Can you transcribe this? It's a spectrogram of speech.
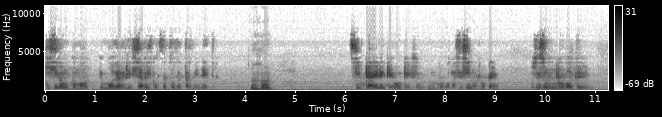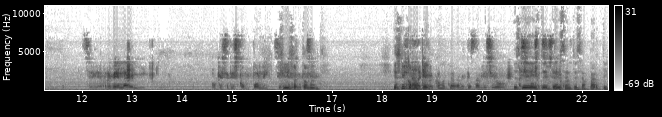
quisieron como modernizar el concepto de Terminator. Ajá. Sin caer en que es un, robot asesino, ¿no? Pero pues es un robot que se revela y o que se descompone. sí, exactamente. Es que como que, estableció es que está interesante esa parte.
